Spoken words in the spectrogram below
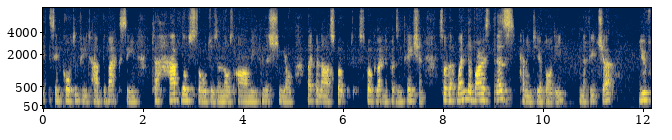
it's important for you to have the vaccine, to have those soldiers and those army and the shield, like Bnar spoke, spoke about in the presentation, so that when the virus does come into your body in the future, you've,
